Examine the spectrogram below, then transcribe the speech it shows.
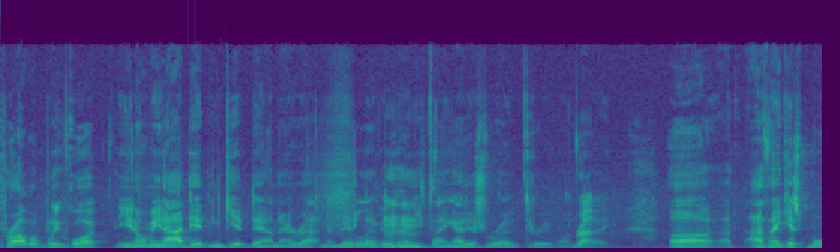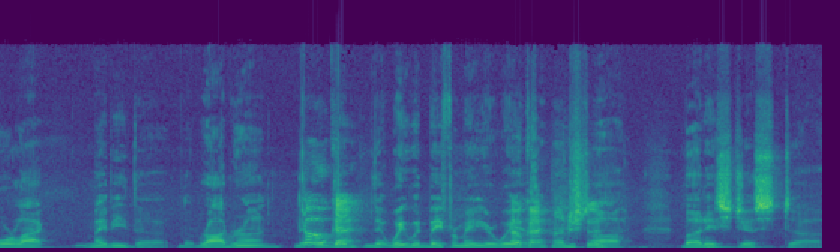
probably what you know. I mean, I didn't get down there right in the middle of it Mhm. or anything. I just rode through one Right. day. Uh, I, I think it's more like maybe the the rod run that, Oh, we- okay. that, that we would be familiar with. Okay, understood. Uh, but it's just uh,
